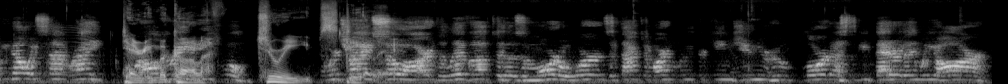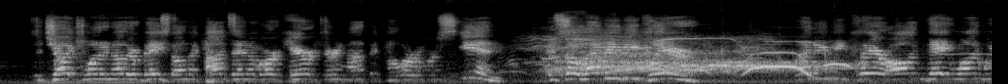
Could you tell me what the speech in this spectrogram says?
We know it's not right. Terry McCullough. equal. Dream We're trying so hard to live up to those immortal words of Dr. Martin Luther King Jr., who implored us to be better than we are, to judge one another based on the content of our character and not the color of our skin. And so let me be clear. Let me be clear. On day one, we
